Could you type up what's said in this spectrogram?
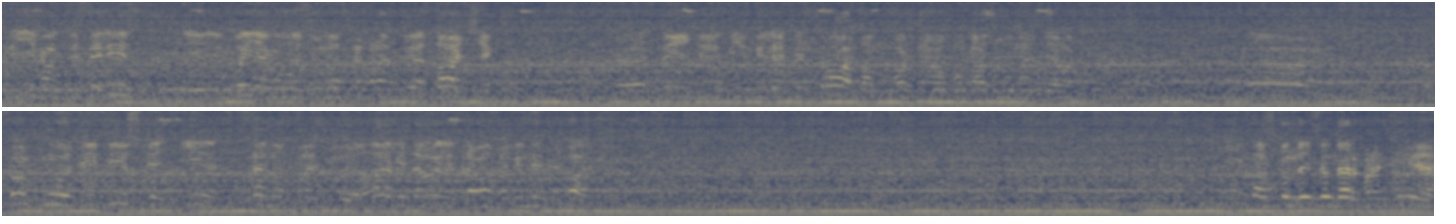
Приїхав спеціаліст і виявилося, що у нас не працює датчик. Стоїть він там можна його покажу на днях. Е, Замкнули дві фішки і все не працює, але в ідеалі треба замінити датчик. У нас кондиціонер працює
